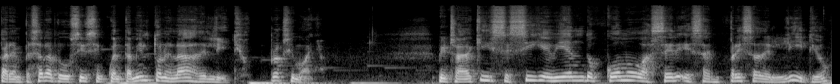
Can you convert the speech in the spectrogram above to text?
para empezar a producir 50.000 toneladas de litio. Próximo año. Mientras aquí se sigue viendo cómo va a ser esa empresa del litio.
